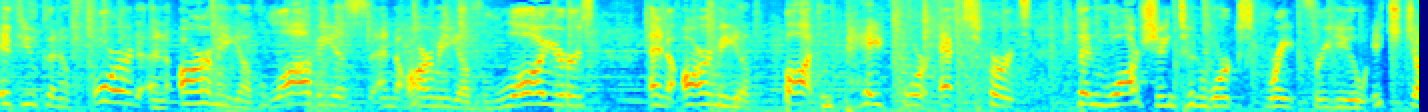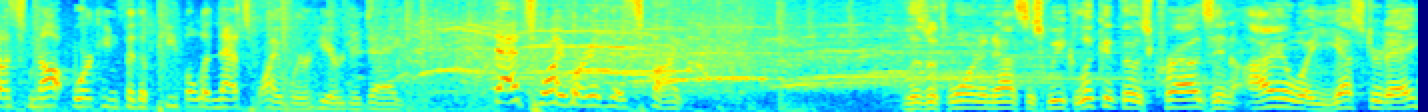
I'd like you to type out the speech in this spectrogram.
If you can afford an army of lobbyists, an army of lawyers, an army of bought and paid for experts, then Washington works great for you. It's just not working for the people, and that's why we're here today. That's why we're in this fight. Elizabeth Warren announced this week look at those crowds in Iowa yesterday.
